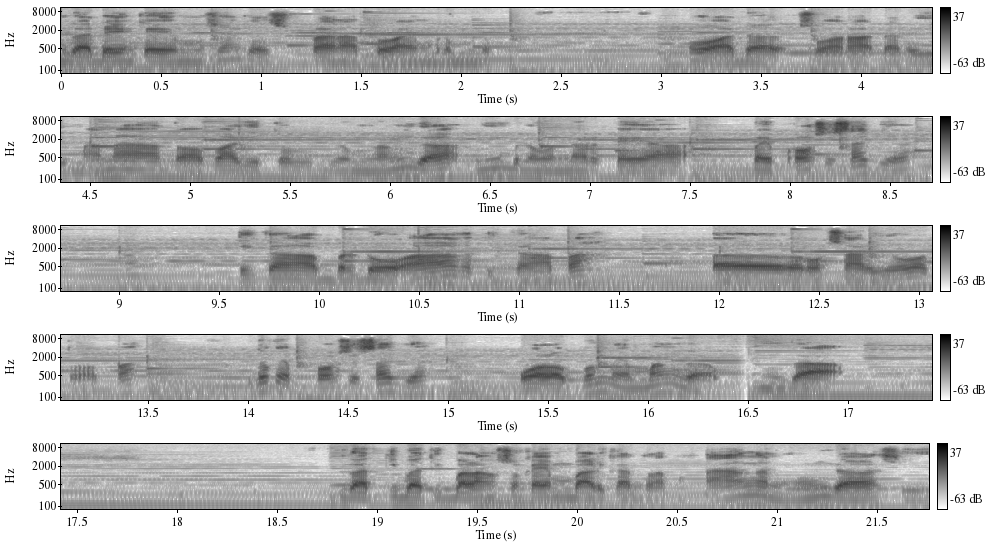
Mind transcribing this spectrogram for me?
nggak ada yang kayak misalnya kayak supernatural yang benar-benar oh ada suara dari mana atau apa gitu. Benar-benar enggak. Ini benar-benar kayak by proses saja ketika berdoa ketika apa eh, rosario atau apa itu kayak proses saja walaupun memang nggak nggak nggak tiba-tiba langsung kayak membalikan telapak tangan. Enggak sih.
